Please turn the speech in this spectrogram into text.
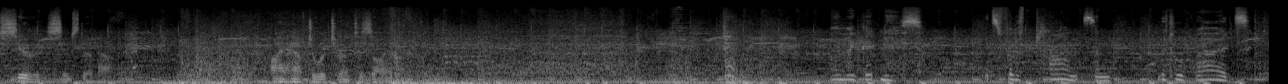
serious seems to have happened. I have to return to Xion. Oh my goodness. It's full of plants and little birds.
